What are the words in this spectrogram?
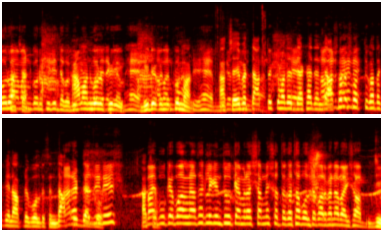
গরু আচ্ছা। আমান গরু ফিরে দেবো। আমান গরু ফ্রি হ্যাঁ ভিডিও কিন্তু প্রমাণ। free, হ্যাঁ, আচ্ছা এবার দাঁতটা একটু আমাদের হ্যাঁ, দেখা দেন যে আসলে সত্যি কথা কিনা আপনি বলতেছেন? একটা জিনিস। ভাই বুকে বল না থাকলে কিন্তু ক্যামেরার সামনে সত্য কথা বলতে পারবে না ভাই সব। জি।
